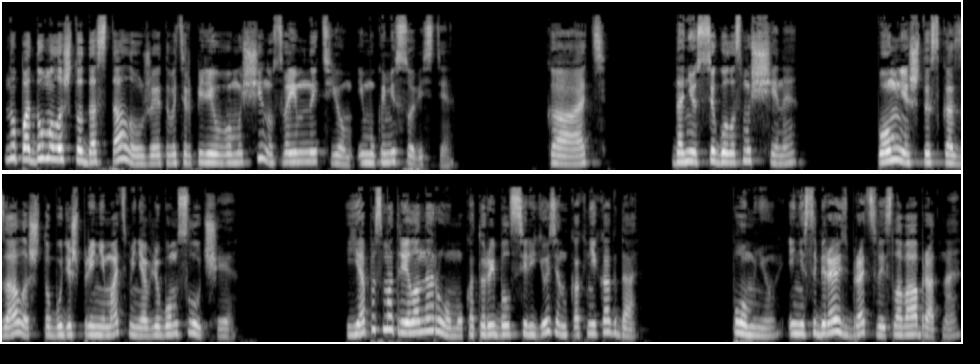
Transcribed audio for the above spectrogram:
Но подумала, что достала уже этого терпеливого мужчину своим нытьем и муками совести. «Кать!» — донесся голос мужчины. Помнишь, ты сказала, что будешь принимать меня в любом случае?» Я посмотрела на Рому, который был серьезен как никогда. Помню и не собираюсь брать свои слова обратно.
